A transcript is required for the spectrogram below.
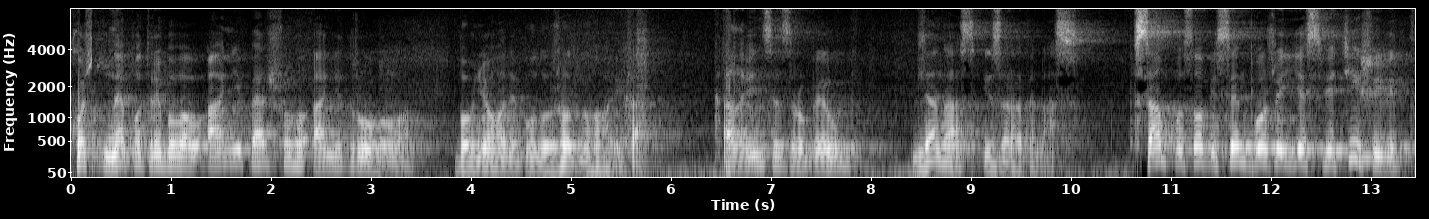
хоч не потребував ані першого, ані другого, бо в нього не було жодного гріха. Але Він це зробив для нас і заради нас. Сам по собі Син Божий є святіший від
